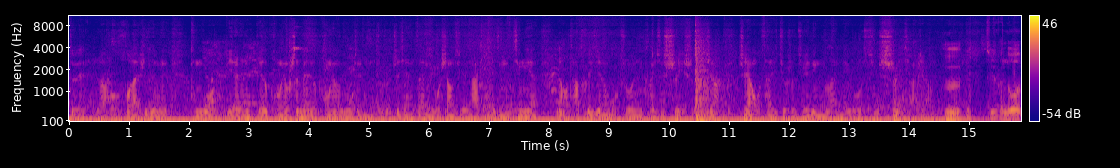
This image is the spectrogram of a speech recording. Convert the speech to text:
对。然后后来是因为通过别人、别的朋友、身边的朋友有这种，就是之前在美国上学拿奖学金的经验，然后他推荐我说你可以去试一试，这样这样我才就是决定来美国去试一下这样。嗯，对，其实很多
